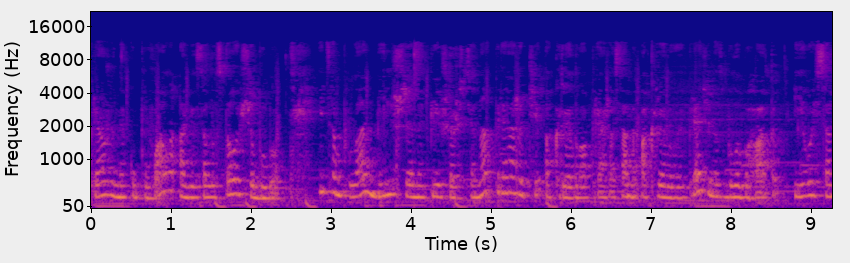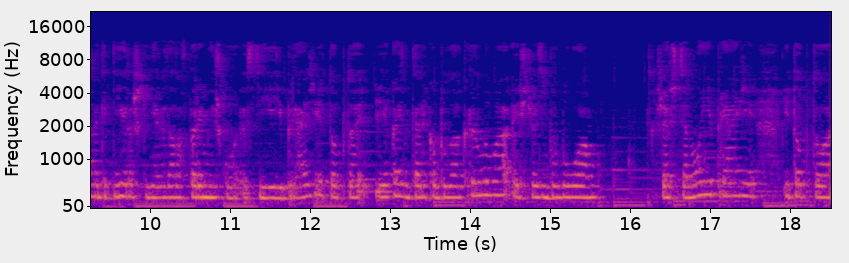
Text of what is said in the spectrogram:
пряжу не купувала, а в'язала з того, що було. І це була більше напівшерстяна пряжа чи акрилова пряжа. Саме акрилової пряжі у нас було багато. І ось саме такі іграшки я в'язала в переміжку з цієї пряжі. Тобто якась деталька була акрилова, щось було шерстяної пряжі. І тобто,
